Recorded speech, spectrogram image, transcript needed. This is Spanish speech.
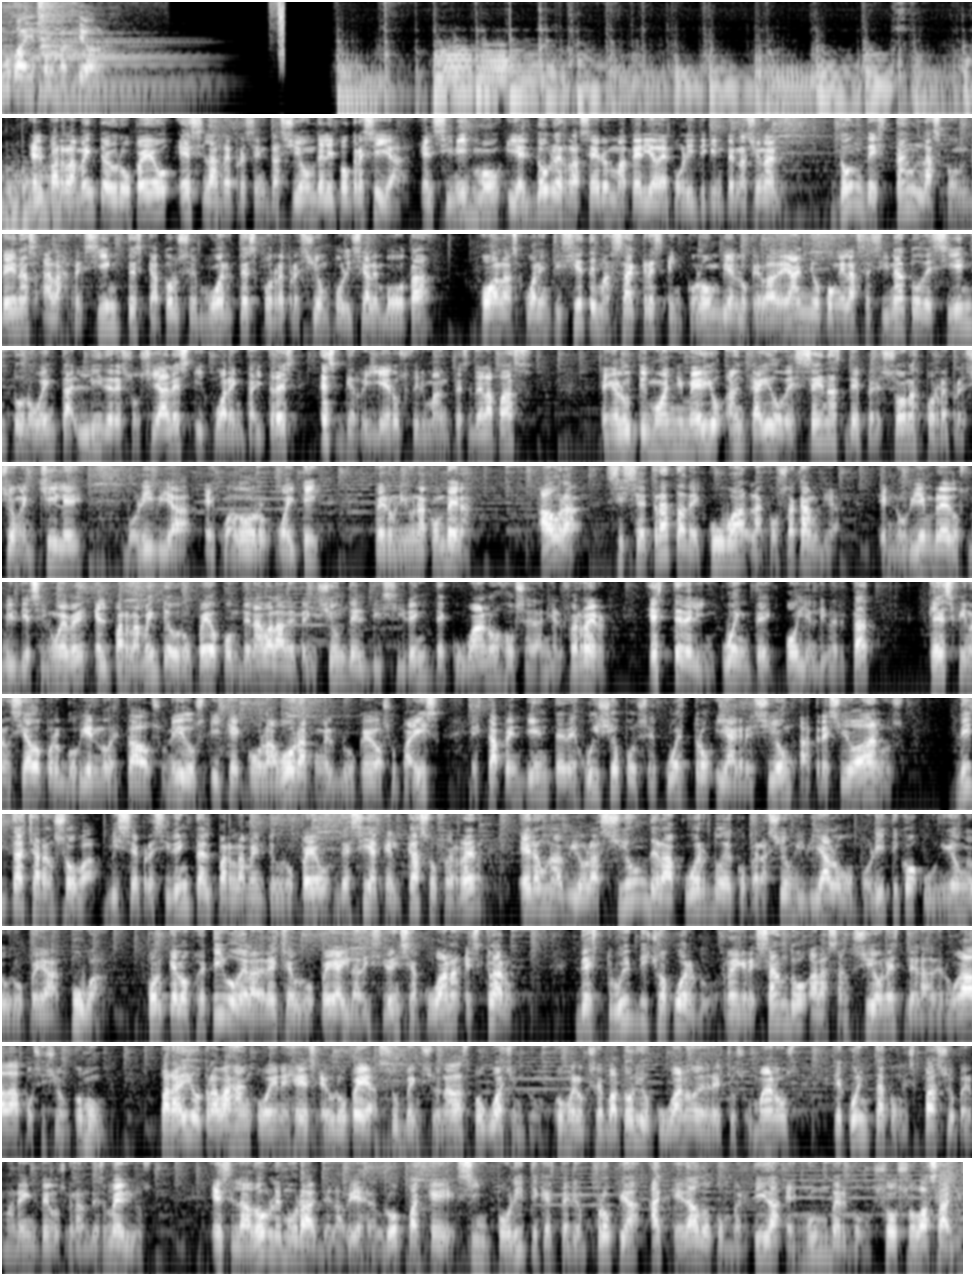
Cuba Información. El Parlamento Europeo es la representación de la hipocresía, el cinismo y el doble rasero en materia de política internacional. ¿Dónde están las condenas a las recientes 14 muertes por represión policial en Bogotá? ¿O a las 47 masacres en Colombia en lo que va de año con el asesinato de 190 líderes sociales y 43 exguerrilleros firmantes de la paz? En el último año y medio han caído decenas de personas por represión en Chile, Bolivia, Ecuador o Haití, pero ni una condena. Ahora, si se trata de Cuba, la cosa cambia. En noviembre de 2019, el Parlamento Europeo condenaba la detención del disidente cubano José Daniel Ferrer. Este delincuente, hoy en libertad, que es financiado por el gobierno de Estados Unidos y que colabora con el bloqueo a su país, está pendiente de juicio por secuestro y agresión a tres ciudadanos. Dita Charanzova, vicepresidenta del Parlamento Europeo, decía que el caso Ferrer era una violación del acuerdo de cooperación y diálogo político Unión Europea-Cuba, porque el objetivo de la derecha europea y la disidencia cubana es claro, destruir dicho acuerdo, regresando a las sanciones de la derogada posición común. Para ello trabajan ONGs europeas subvencionadas por Washington, como el Observatorio Cubano de Derechos Humanos, que cuenta con espacio permanente en los grandes medios. Es la doble moral de la vieja Europa que, sin política exterior propia, ha quedado convertida en un vergonzoso vasallo.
